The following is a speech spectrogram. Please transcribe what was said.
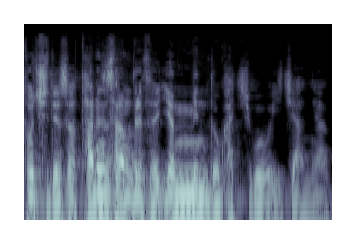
도취돼서 다른 사람들에서 연민도 가지고 있지 않냐고.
